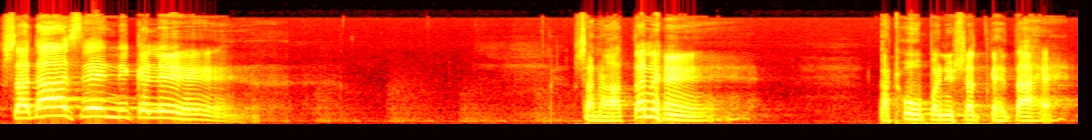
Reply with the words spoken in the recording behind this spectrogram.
सदा से निकले हैं। सनातन है। कठोपनिषद कहता है,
